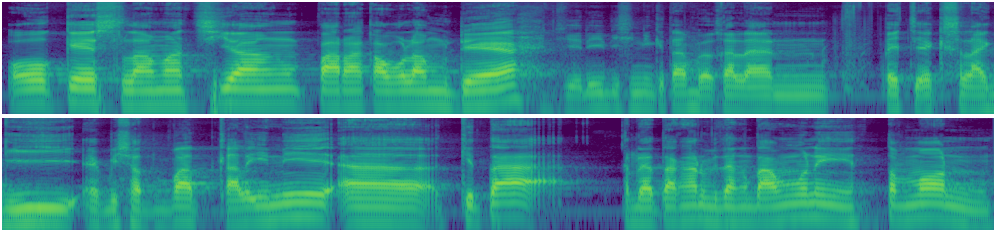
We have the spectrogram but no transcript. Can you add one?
Oke, selamat siang para kawula muda. Jadi di sini kita bakalan PCX lagi episode 4. Kali ini eh, kita kedatangan bintang tamu nih, Temon.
